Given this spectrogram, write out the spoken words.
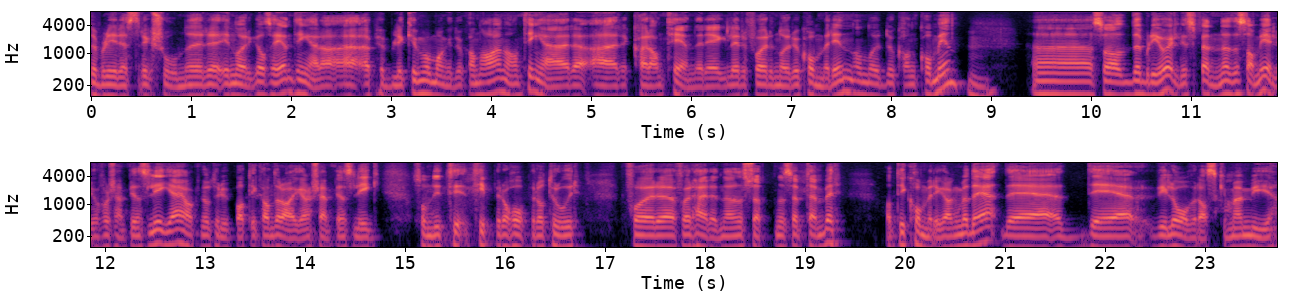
det blir restriksjoner i Norge altså Én ting er, er, er publikum, hvor mange du kan ha, en annen ting er, er karanteneregler for når du kommer inn, og når du kan komme inn. Eh, så det blir jo veldig spennende. Det samme gjelder jo for Champions League. Jeg har ikke noe tro på at de kan dra i gang Champions League som de tipper og håper og tror for, eh, for herrene den 17. At de kommer i gang med det, det, det vil overraske meg mye.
